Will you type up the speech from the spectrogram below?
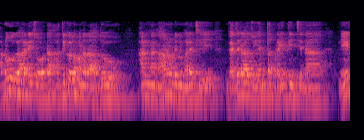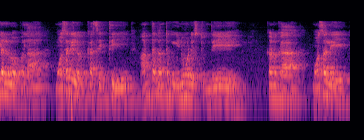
అనువుగాని చోట అధికులమనరాదు. అన్న నానుడిని మరచి గజరాజు ఎంత ప్రయత్నించినా నీళ్ళ లోపల మొసలి యొక్క శక్తి అంతకంతకు ఇనుమడిస్తుంది. కనుక మొసలి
